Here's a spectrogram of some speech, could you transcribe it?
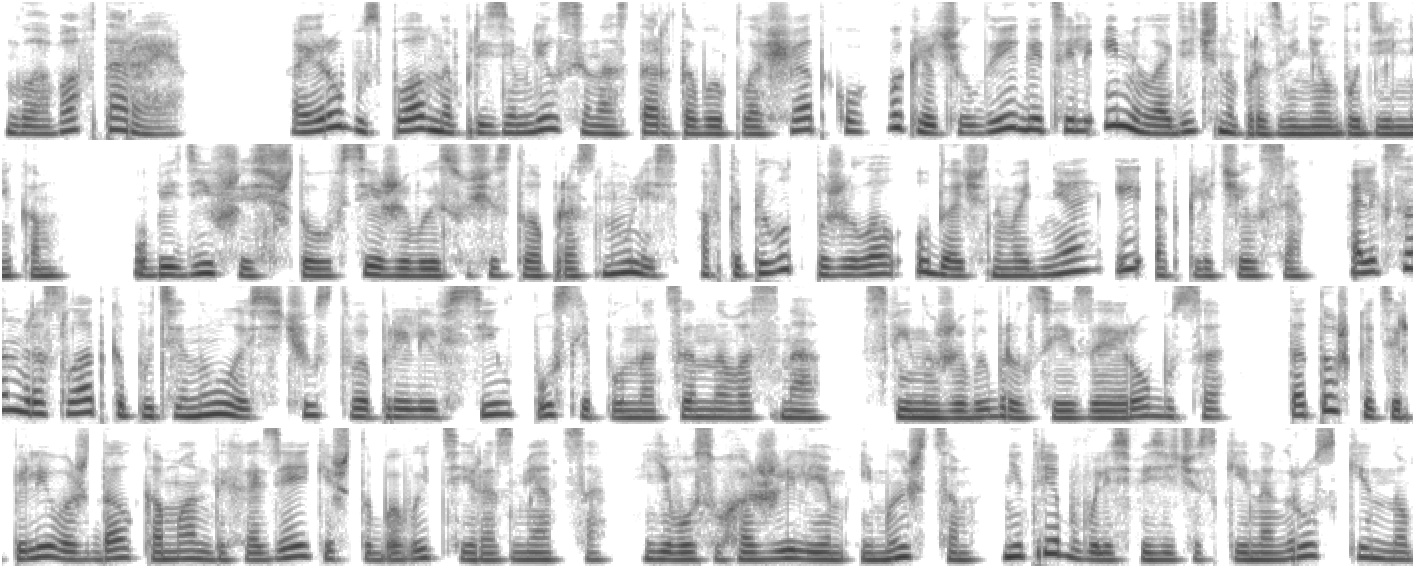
Глава вторая. Аэробус плавно приземлился на стартовую площадку, выключил двигатель и мелодично прозвенел будильником. Убедившись, что все живые существа проснулись, автопилот пожелал удачного дня и отключился. Александра сладко потянулась, чувствуя прилив сил после полноценного сна. Свин уже выбрался из аэробуса, Татошка терпеливо ждал команды хозяйки, чтобы выйти и размяться. Его сухожилиям и мышцам не требовались физические нагрузки, но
